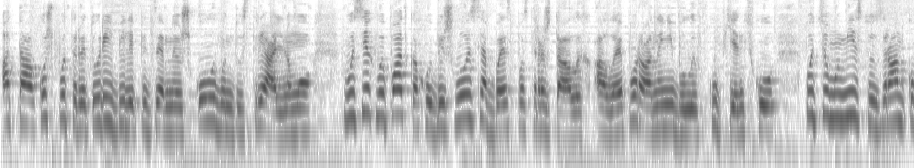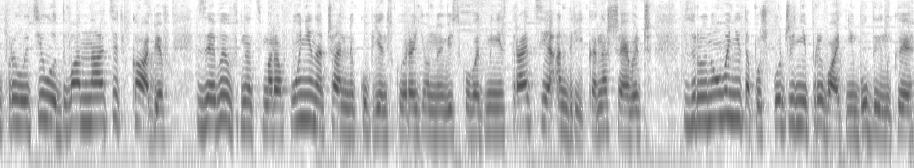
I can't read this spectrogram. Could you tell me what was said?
а також по території біля підземної школи в індустріальному. В усіх випадках обійшлося без постраждалих, але поранені були в Куп'янську. По цьому місту зранку прилетіло 12 кабів, заявив в нацмарафоні начальник Куп'янської районної військової адміністрації Андрій Канашевич. Зруйновані та пошкоджені приватні будинки.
